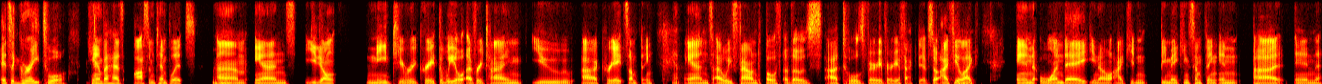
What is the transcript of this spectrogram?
It's a great tool. Canva has awesome templates. Mhm. Um, and you don't need to recreate the wheel every time you uh, create something. Yep. And uh, we've found both of those uh, tools very, very effective. So I feel Mhm. like in one day, you know, I can be making something in uh, in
